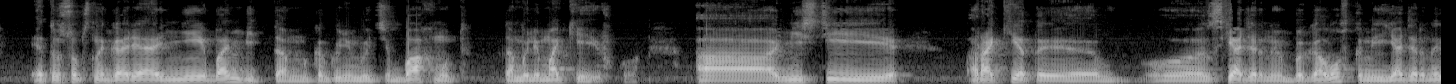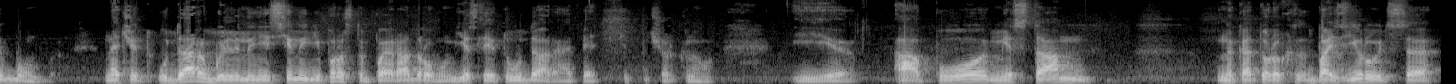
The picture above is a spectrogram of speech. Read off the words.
– это, собственно говоря, не бомбить там какой-нибудь Бахмут там, или Макеевку, а нести ракеты э, с ядерными боеголовками и ядерные бомбы. Значит, удары были нанесены не просто по аэродромам, если это удары, опять-таки подчеркну, и, а по местам, на которых базируются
